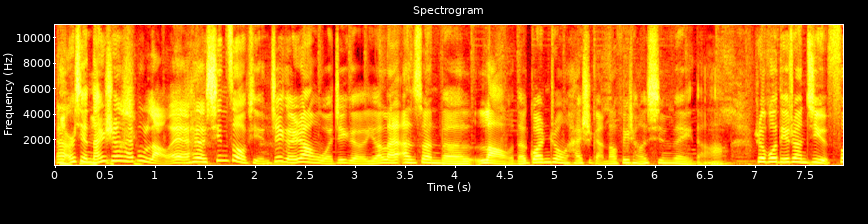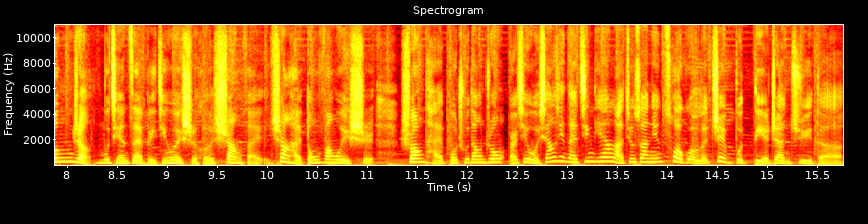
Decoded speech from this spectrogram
哎，而且男神还不老哎，还有新作品，这个让我这个原来暗算的老的观众还是感到非常欣慰的啊！热播谍战剧《风筝》目前在北京卫视和上海上海东方卫视双台播出当中，而且我相信在今天了，就算您错过了这部谍战剧的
